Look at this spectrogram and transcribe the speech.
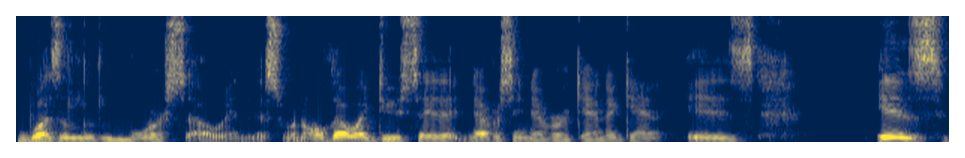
was a little more so in this one. Although I do say that Never Say Never Again again is is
